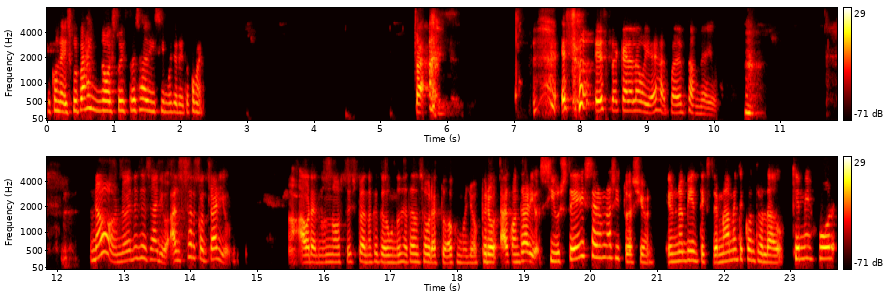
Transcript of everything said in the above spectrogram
y con la disculpa, ay, no, estoy estresadísimo, yo necesito comer. Ah. esta cara la voy a dejar para el thumbnail. No, no es necesario. Al contrario, ahora no, no, estoy esperando que todo el mundo sea tan sobreactuado como yo, pero al contrario, si usted está en una situación, en un ambiente extremadamente controlado, ¿qué mejor,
